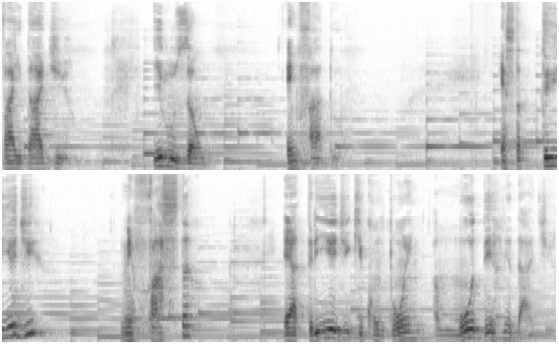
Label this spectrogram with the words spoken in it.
vaidade, ilusão, enfado. Esta tríade nefasta é a tríade que compõe a modernidade.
